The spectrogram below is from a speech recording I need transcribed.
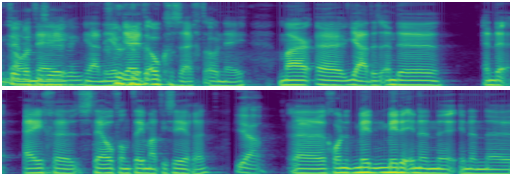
Oh, thematisering. nee. Ja, nee, heb jij het ook gezegd? Oh nee. Maar eh, ja, dus en de, en de eigen stijl van thematiseren. Ja, Eh, gewoon het mid- midden in een, eh, in een, eh,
